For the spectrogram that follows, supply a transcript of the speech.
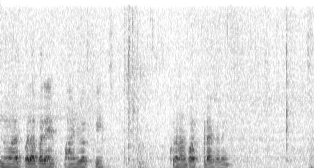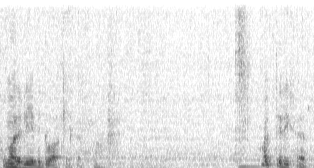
नमाज़ पढ़ा करें, पाँच वक्त की कुरान पाक पढ़ा करें। तुम्हारे लिए भी दुआ किया करें। और तेरी खैर।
